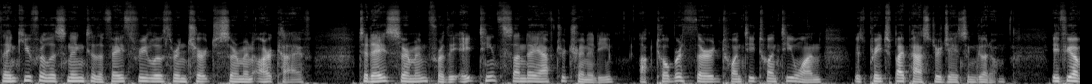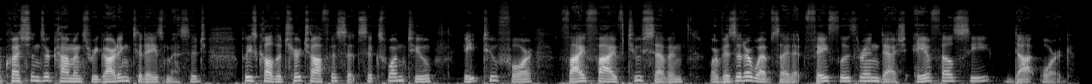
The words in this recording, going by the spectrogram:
Thank you for listening to the Faith Free Lutheran Church Sermon Archive. Today's sermon for the 18th Sunday after Trinity, October 3rd, 2021, is preached by Pastor Jason Goodham. If you have questions or comments regarding today's message, please call the church office at 612 824 5527 or visit our website at faithlutheran aflc.org.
